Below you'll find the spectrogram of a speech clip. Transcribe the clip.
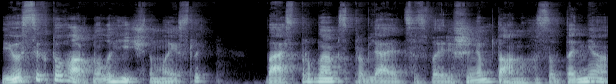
І усі, хто гарно логічно мислить, без проблем справляється з вирішенням даного завдання.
